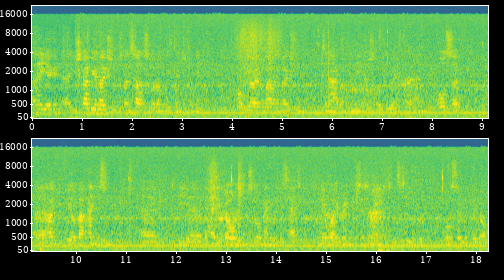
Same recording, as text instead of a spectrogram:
Uh, hey Jurgen, uh, you describe your emotions when Salah scored on the weekend. What were your overwhelming emotion tonight when Firmino scored the win? And also, uh, how do you feel about Henderson, uh, the uh, the headed goal that restored many with his head? You know what he brings as a leader to this team, but also with the goal.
